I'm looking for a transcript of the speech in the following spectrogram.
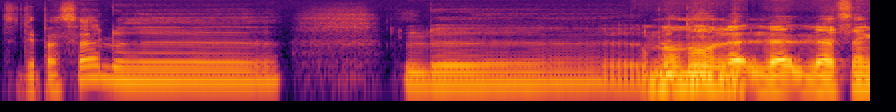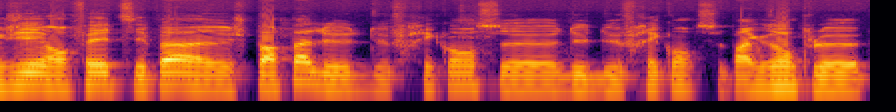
C'était pas ça le. Le le Non, non, la, la, la 5G, en fait, c'est pas. euh, Je parle pas de, de fréquence, euh, de, de fréquence. Par exemple, euh,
